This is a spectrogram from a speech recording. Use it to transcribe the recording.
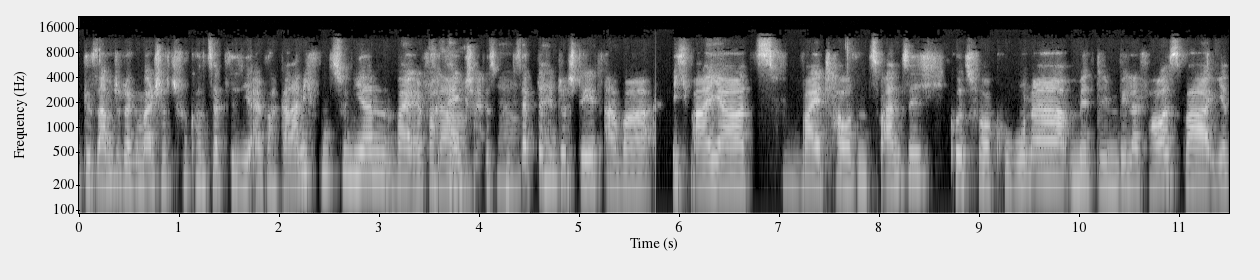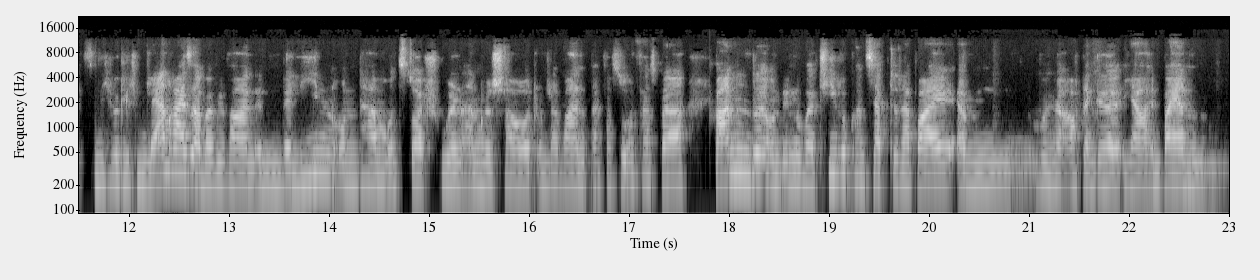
Gesamt- oder Gemeinschaftsschulkonzepte, die einfach gar nicht funktionieren, weil einfach Klar, kein gescheites ja. Konzept dahinter steht. Aber ich war ja 2020, kurz vor Corona, mit dem BLV. Es war jetzt nicht wirklich eine Lernreise, aber wir waren in Berlin und haben uns dort Schulen angeschaut. Und da waren einfach so unfassbar spannende und innovative Konzepte dabei, ähm, wo ich mir auch denke, ja, in Bayern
